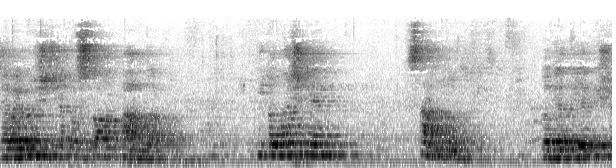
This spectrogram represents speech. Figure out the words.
działalności apostoła Pawła. I to właśnie stamtąd dowiadujemy się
